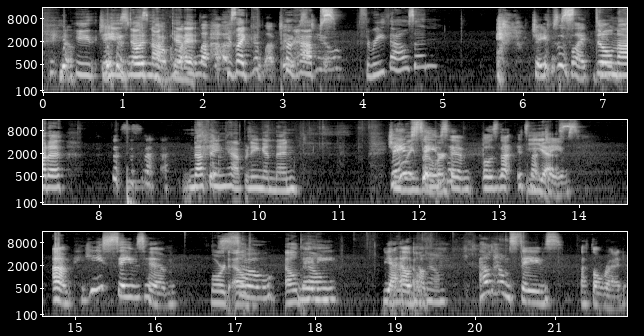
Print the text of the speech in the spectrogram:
He, he does not get it. lo- He's like, love perhaps 3,000? James is like Still "Dude, not a, this is not nothing happening. And then James saves over. him. Well, it's not. It's not Yes. James. Um, he saves him. Lord Eld, so Aldhelm. many. Yeah, Lord Aldhelm. Aldhelm saves Aethelred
